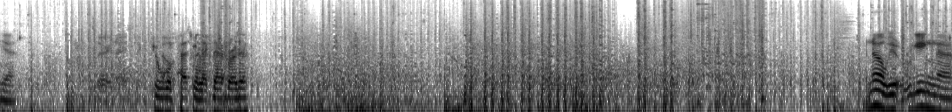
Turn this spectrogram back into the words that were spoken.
Yeah. It's very nice. They can You tell. walk past me like that, brother. No, we're, we're getting. Uh,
